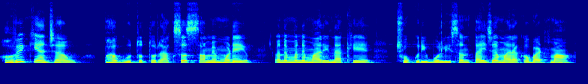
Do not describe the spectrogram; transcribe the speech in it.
હવે ક્યાં જાઉં? ભાગવું તો તો રાક્ષસ સામે મળે અને મને મારી નાખે. છોકરી બોલી, સંતાઈ જા મારા કબાટમાં.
